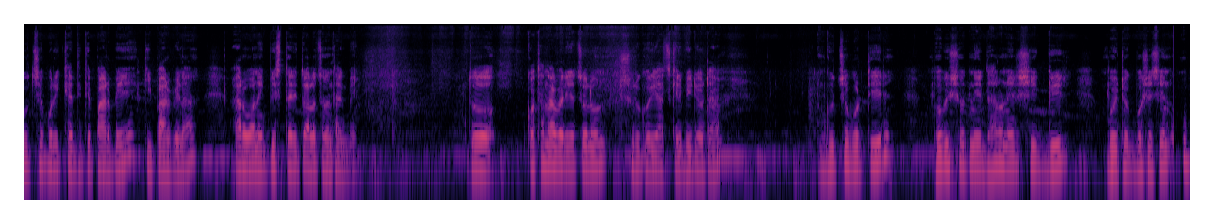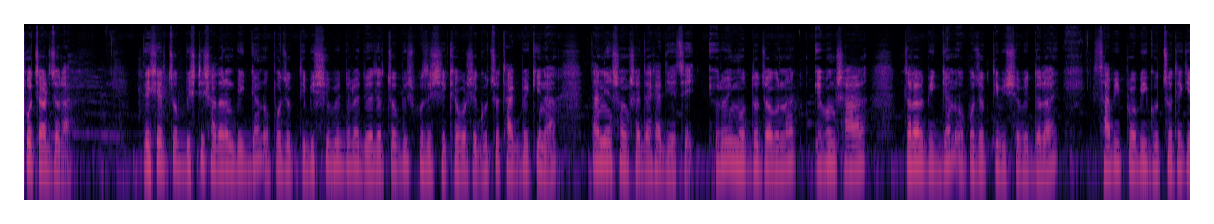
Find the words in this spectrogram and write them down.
গুচ্ছ পরীক্ষা দিতে পারবে কি পারবে না, আরও অনেক বিস্তারিত আলোচনা থাকবে। তো কথা না বাড়িয়ে চলুন, শুরু করি আজকের ভিডিওটা। গুচ্ছ ভর্তির ভবিষ্যৎ নির্ধারণের শিগগির বৈঠক বসেছেন উপাচার্যরা। দেশের চব্বিশটি সাধারণ বিজ্ঞান ও প্রযুক্তি বিশ্ববিদ্যালয় দু হাজার চব্বিশ পঁচিশ শিক্ষাবর্ষে গুচ্ছ থাকবে কি না, তা নিয়ে সংশয় দেখা দিয়েছে। এরই মধ্য জগন্নাথ এবং শাহজালাল বিজ্ঞান ও প্রযুক্তি বিশ্ববিদ্যালয় সাবিপ্রবি গুচ্ছ থেকে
